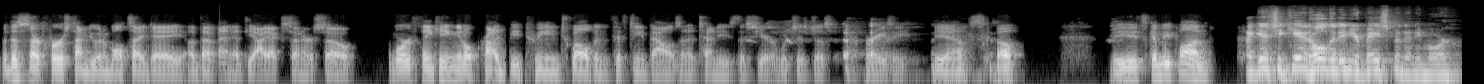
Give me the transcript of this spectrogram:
but this is our first time doing a multi-day event at the IX Center. So we're thinking it'll probably be between twelve and fifteen thousand attendees this year, which is just crazy. You know, so it's gonna be fun. I guess you can't hold it in your basement anymore.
